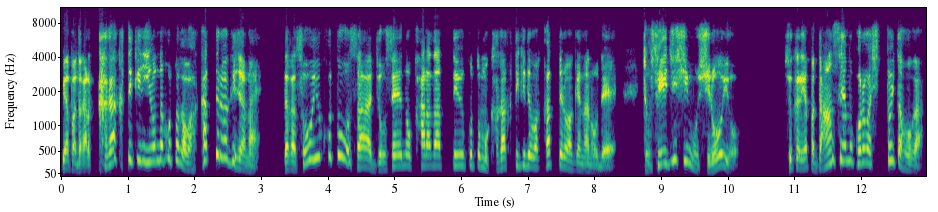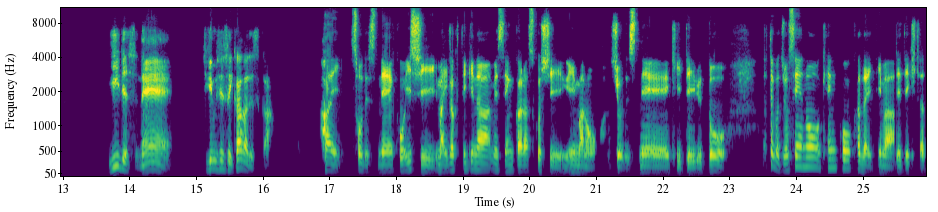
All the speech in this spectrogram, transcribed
やっぱだから科学的にいろんなことが分かってるわけじゃない。だからそういうことをさ、女性の体っていうことも科学的で分かってるわけなので、女性自身も知ろうよ。それからやっぱ男性もこれは知っといた方がいいですね。茂美先生いかがですか？はい、そうですね。こう医師、まあ、医学的な目線から少し今の話をですね、聞いていると、例えば女性の健康課題って今出てきた、例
